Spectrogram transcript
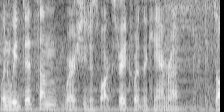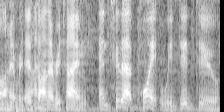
When we did some where she just walked straight towards the camera, It's on every time. it's on every time. And to that point, we did do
